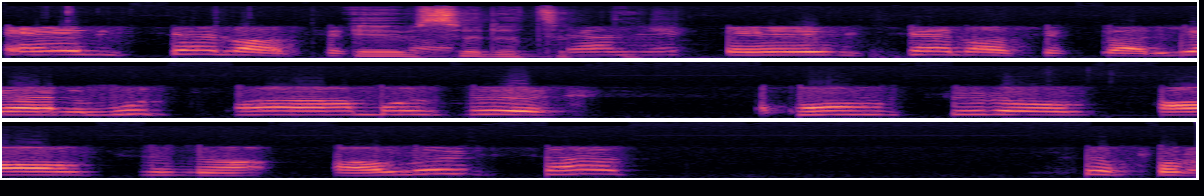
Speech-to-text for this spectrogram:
evsel atıklar. Evsel atık. Yani evsel atıklar. Yani mutfağımızı kontrol altına alırsak sıfır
